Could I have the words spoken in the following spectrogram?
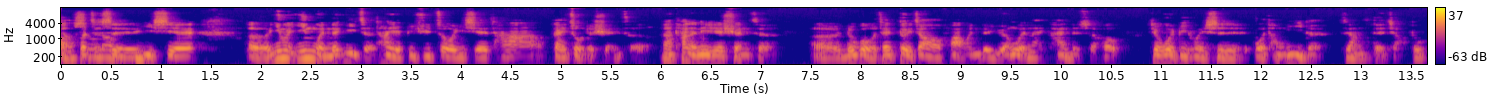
啊，或者是一些。呃，因为英文的译者，他也必须做一些他该做的选择。那他的那些选择，呃，如果我在对照法文的原文来看的时候，就未必会是我同意的这样子的角度。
